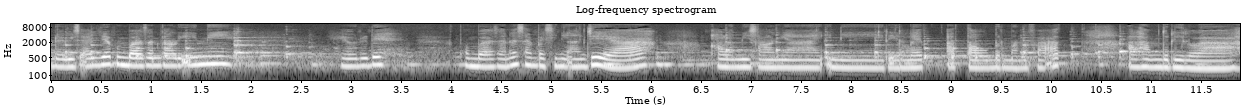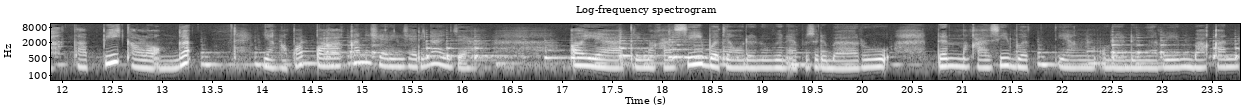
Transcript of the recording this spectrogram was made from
udah bisa aja pembahasan kali ini. Ya udah deh pembahasannya sampai sini aja ya. Kalau misalnya ini relate atau bermanfaat alhamdulillah. Tapi kalau enggak ya nggak apa-apa. Kan sharing-sharing aja Oh ya, terima kasih buat yang udah nungguin episode baru. Dan makasih buat yang udah dengerin Bahkan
